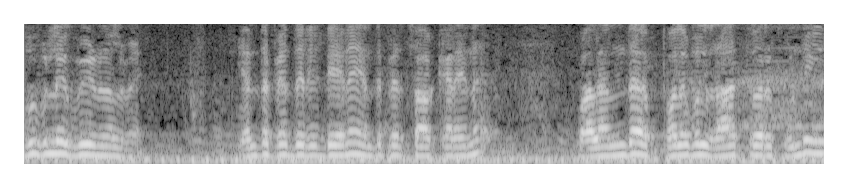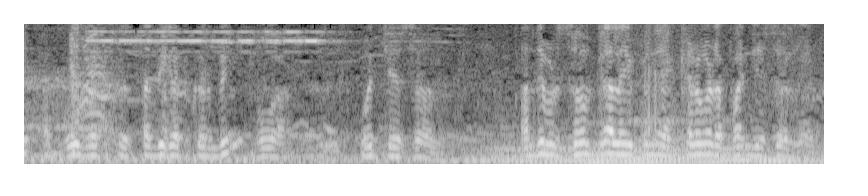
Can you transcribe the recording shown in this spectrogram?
భూమిలోకి పోయిన వాళ్ళమే ఎంత పెద్ద రెడ్డి అయినా ఎంత పెద్ద సాకర్ అయినా వాళ్ళందా పొలములు రాత్రి వరకు ఉండి భూ కట్టుకుని సర్ది కట్టుకొని పోయి భూ వచ్చేసేవాళ్ళు. అంతే ఇప్పుడు సోగ్గాలు అయిపోయినా ఎక్కడ కూడా పనిచేసేవాళ్ళు లేదు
